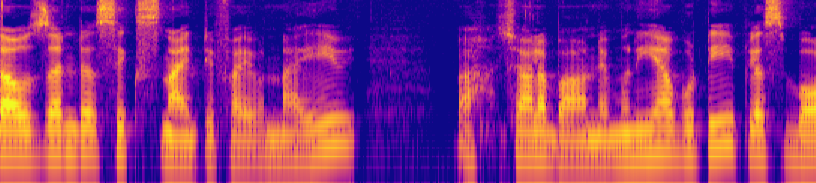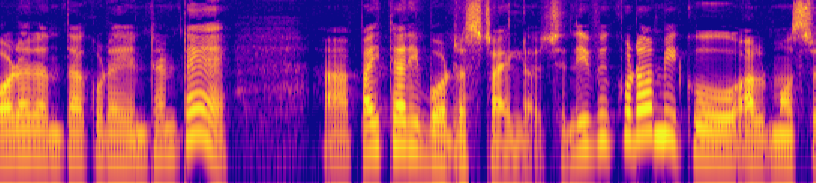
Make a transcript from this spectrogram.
thousand six ninety five ఉన్నాయి. చాలా బాగున్నాయి. మునియా బుటీ ప్లస్ బార్డర్ అంతా కూడా ఏంటంటే పైతాని బోర్డర్ స్టైల్లో వచ్చింది. ఇవి కూడా మీకు ఆల్మోస్ట్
